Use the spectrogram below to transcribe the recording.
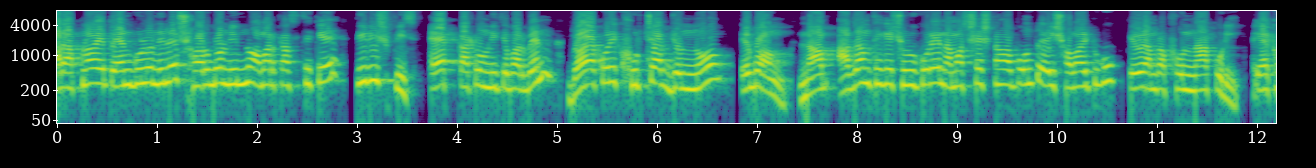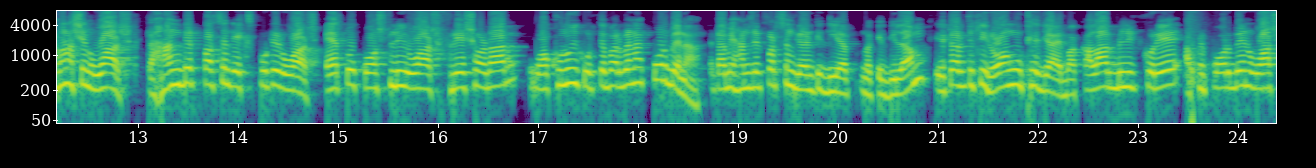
আর আপনারা এই প্যান্টগুলো নিলে সর্বনিম্ন আমার কাছ থেকে তিরিশ পিস এক কার্টন নিতে পারবেন। দয়া করে খুরচার জন্য এবং নাম, আজান থেকে শুরু করে নামাজ শেষ না হওয়া পর্যন্ত এই সময়টুকু কেউ আমরা ফোন না করি। এখন আসেন ওয়াশ হান্ড্রেড পার্সেন্ট এক্সপোর্টের ওয়াশ এত কস্টলি ওয়াশ ফ্রেশ অর্ডার কখনোই করতে পারবে না, করবে না। এটা আমি হান্ড্রেড পার্সেন্ট গ্যারান্টি দিয়ে আপনাকে দিলাম। এটার যদি রং উঠে যায় বা কালার ব্লিড করে আপনি পরবেন ওয়াশ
